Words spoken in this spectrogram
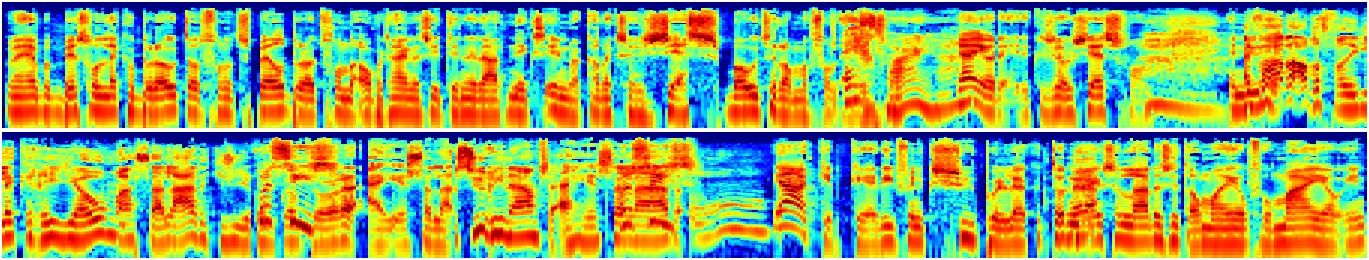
We hebben best wel lekker brood. Dat van het speldbrood van de Albert Heijn. Daar zit inderdaad niks in. Daar kan ik zo zes boterhammen van eten. Echt waar, ja? Ja, joh, daar eet ik er zo zes van. En En we hadden altijd van die lekkere Joma saladetjes hier Precies. op kantoor. Eiersalade, Surinaamse eiersalade. Oh. Ja, kip curry vind ik super lekker. Tonijnsalade zit allemaal heel veel mayo in.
